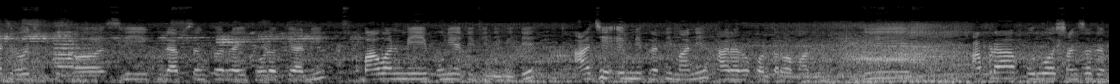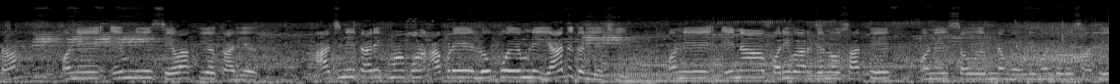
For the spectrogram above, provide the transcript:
આજ રોજ શ્રી ગુલાબશંકર રાય ધોળકિયાની બાવનમી પુણ્યતિથિ નિમિત્તે આજે એમની પ્રતિમાને હારારોપણ કરવામાં આવ્યું. એ આપણા પૂર્વ સાંસદ હતા અને એમની સેવાકીય કાર્ય. આજની તારીખમાં પણ આપણે લોકો એમને યાદ કરીએ છીએ અને એના પરિવારજનો સાથે અને સૌ એમના મોવડી મંડળો સાથે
